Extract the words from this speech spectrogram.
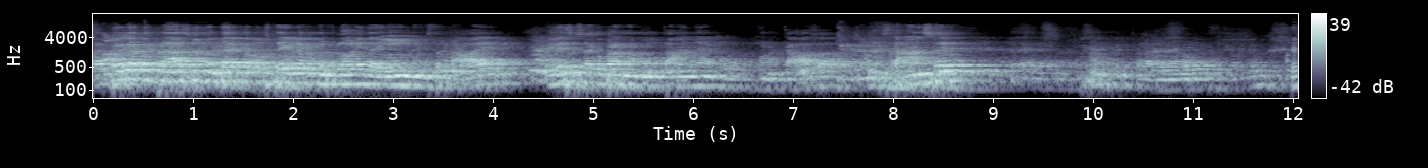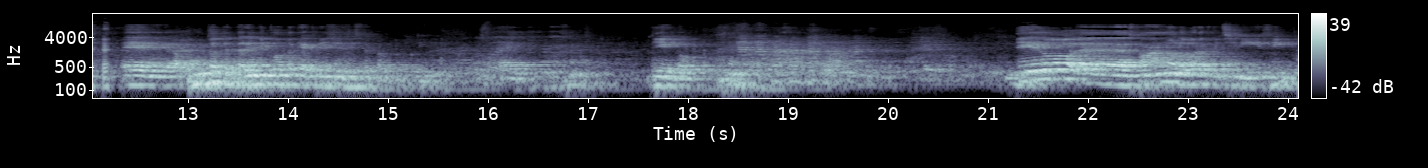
E poi va a comprarsi un hotel a Costello come il Florida Inn in statale, invece sai comprare una montagna con- una casa, con stanze. eh, E appunto te, te rendi conto che la crisi esiste per tutti. Ok? Diego. Diego eh, sto anno lavora con i cinesi,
